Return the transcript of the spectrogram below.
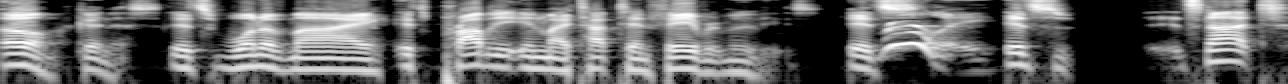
Oh my goodness, it's one of my. It's probably in my top ten favorite movies. It's Really? it's it's not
